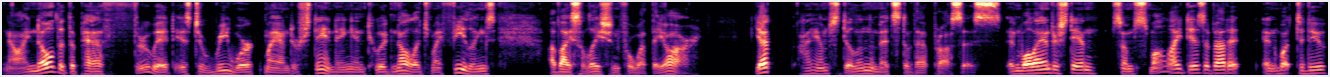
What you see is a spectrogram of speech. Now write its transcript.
Now, I know that the path through it is to rework my understanding and to acknowledge my feelings of isolation for what they are. Yet, I am still in the midst of that process. And while I understand some small ideas about it and what to do,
